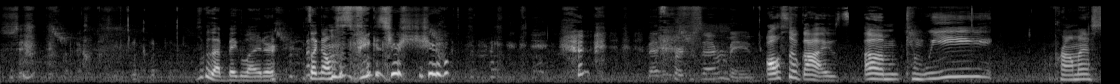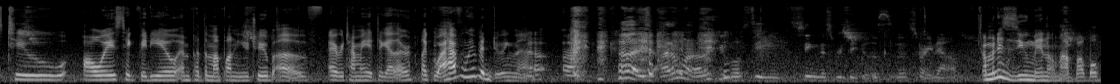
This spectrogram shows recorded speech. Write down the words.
Look at that big lighter. It's like almost as big as your shoe. Best purchase I ever made. Also, guys, um, can we promise to always take video and put them up on YouTube of every time we get together? Like, why haven't we been doing that? Uh, uh, because I don't want other people seeing seeing this ridiculousness right now. I'm gonna zoom in on that bubble.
